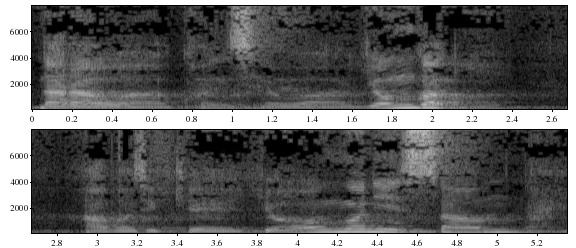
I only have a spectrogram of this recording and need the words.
나라와 권세와 영광이 아버지께 영원히 싸움나이다.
